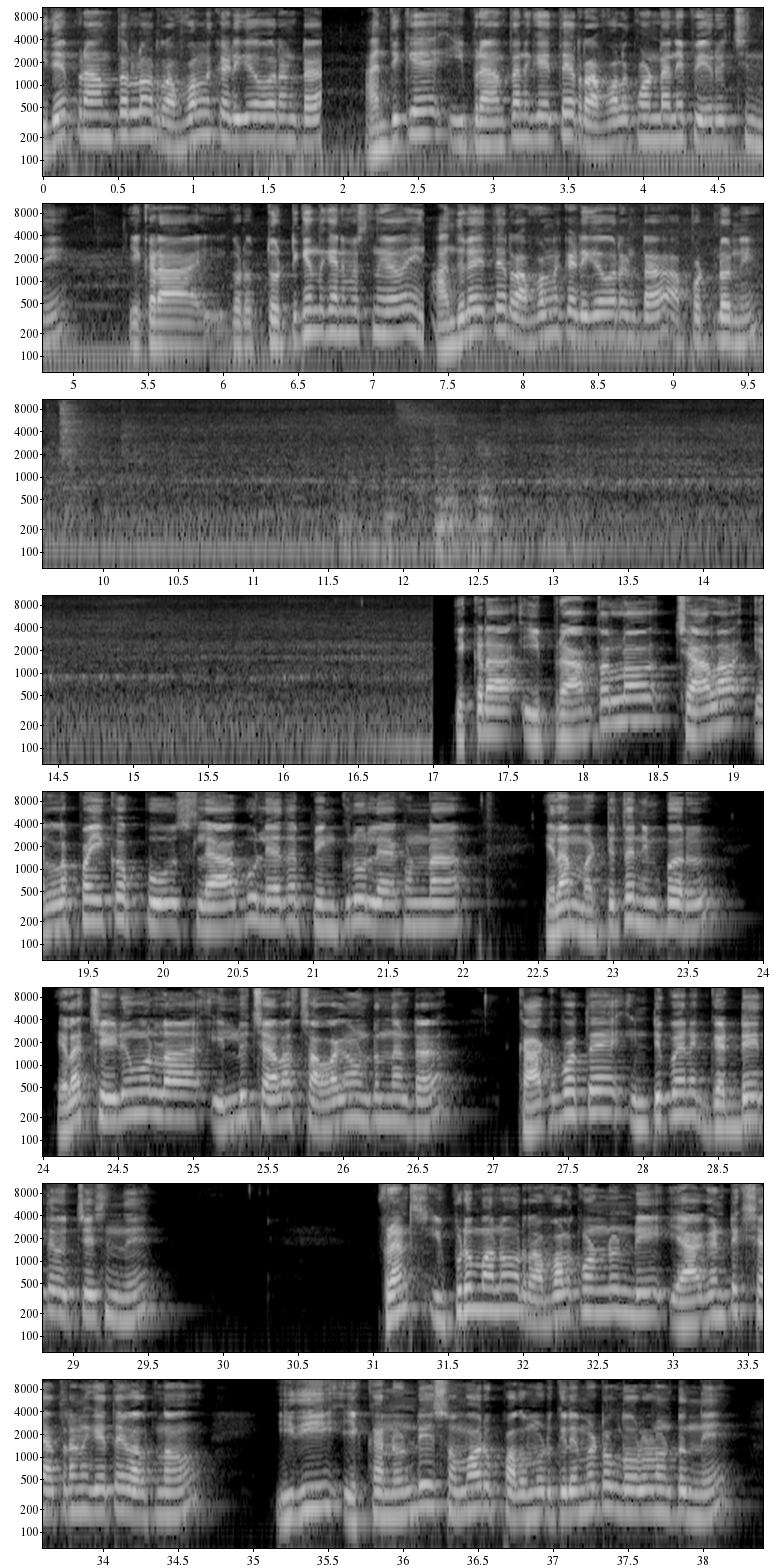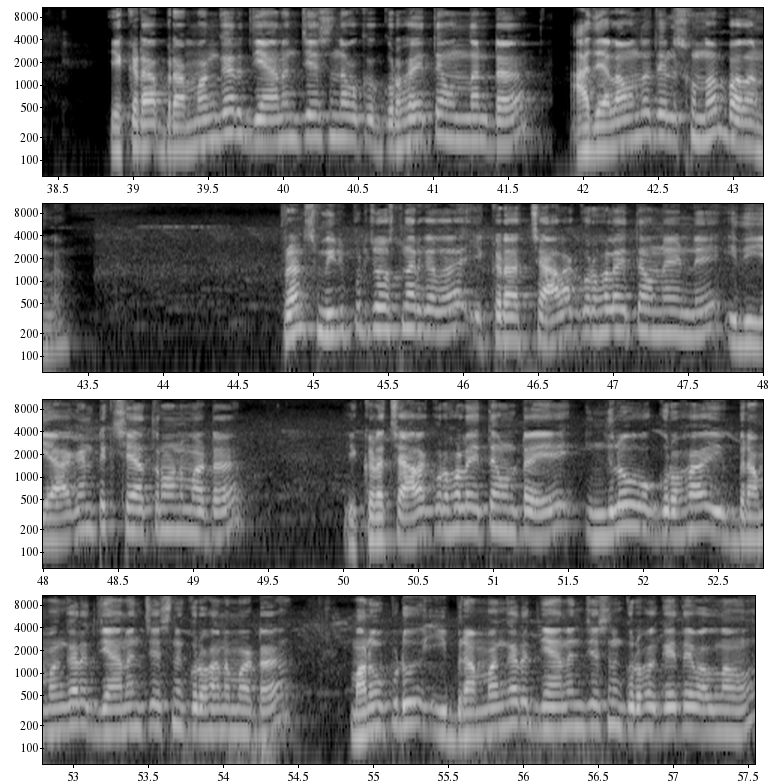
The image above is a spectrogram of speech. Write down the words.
ఇదే ప్రాంతంలో రవ్వలను కడిగేవారంట. అందుకే ఈ ప్రాంతానికి అయితే రవ్వలకొండ అనే పేరు వచ్చింది ఇక్కడ ఇక్కడ తొట్టి కింద కనిపిస్తుంది కదా. అందులో అయితే రవ్వలను కడిగేవారంట అప్పట్లోని. ఇక్కడ ఈ ప్రాంతంలో చాలా ఇళ్ళ పైకప్పు స్లాబు లేదా పింకులు లేకుండా ఇలా మట్టితో నింపారు. ఇలా చేయడం వల్ల ఇల్లు చాలా చల్లగా ఉంటుందంట. కాకపోతే ఇంటిపైన గడ్డి అయితే వచ్చేసింది. ఫ్రెండ్స్ ఇప్పుడు మనం రవ్వలకొండ నుండి యాగంటి క్షేత్రానికి అయితే వెళ్తున్నాం. ఇది ఇక్కడ నుండి సుమారు పదమూడు కిలోమీటర్ల దూరంలో ఉంటుంది. ఇక్కడ బ్రహ్మంగారు ధ్యానం చేసిన ఒక గృహ అయితే ఉందంట. అది ఎలా ఉందో తెలుసుకుందాం పదండి. ఫ్రెండ్స్ మీరు ఇప్పుడు చూస్తున్నారు కదా ఇక్కడ చాలా గృహాలు అయితే ఉన్నాయండి. ఇది యాగంటి క్షేత్రం అనమాట ఇక్కడ చాలా గృహాలు అయితే ఉంటాయి. ఇందులో ఒక గృహ ఈ బ్రహ్మంగారు ధ్యానం చేసిన గృహ అనమాట మనం ఇప్పుడు ఈ బ్రహ్మంగారు ధ్యానం చేసిన గృహకైతే వెళ్దాము.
